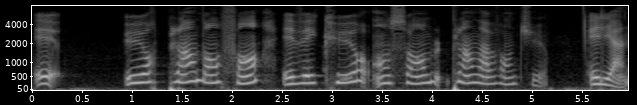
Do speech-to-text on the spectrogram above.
et eurent plein d'enfants et vécurent ensemble plein d'aventures. Eliane.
